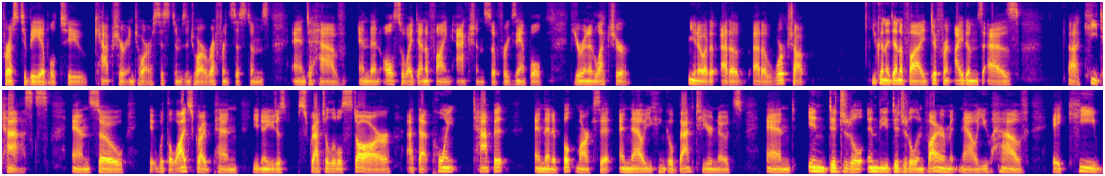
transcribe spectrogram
for us to be able to capture into our systems into our reference systems and to have and then also identifying actions. So for example if you're in a lecture you know at a at a at a workshop you can identify different items as uh, key tasks. And so it, with the LiveScribe pen you know you just scratch a little star at that point tap it and then it bookmarks it and now you can go back to your notes. And in digital in the digital environment now you have a key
